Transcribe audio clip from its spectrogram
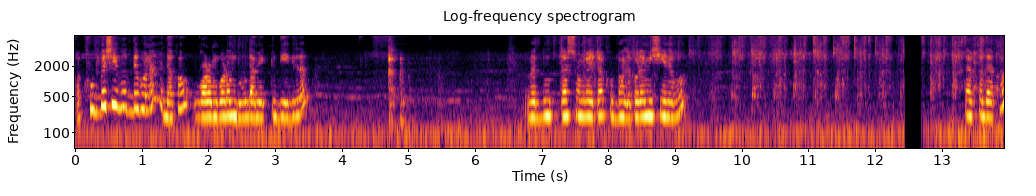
তো খুব বেশি দুধ দেবো না। দেখো, গরম গরম দুধ আমি একটু দিয়ে দিলাম। এবার দুধটার সঙ্গে এটা খুব ভালো করে মিশিয়ে নেব। তারপর দেখো।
